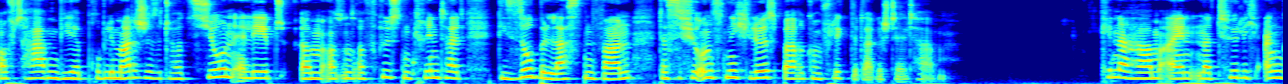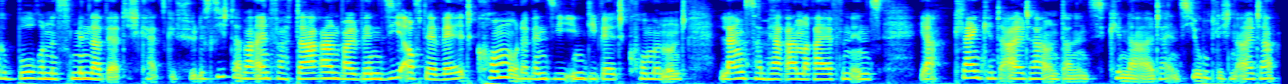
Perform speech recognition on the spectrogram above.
Oft haben wir problematische Situationen erlebt ähm, aus unserer frühesten Kindheit, die so belastend waren, dass sie für uns nicht lösbare Konflikte dargestellt haben. Kinder haben ein natürlich angeborenes Minderwertigkeitsgefühl. Es liegt aber einfach daran, weil wenn sie auf der Welt kommen oder wenn sie in die Welt kommen und langsam heranreifen ins ja, Kleinkindalter und dann ins Kinderalter, ins Jugendlichenalter,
